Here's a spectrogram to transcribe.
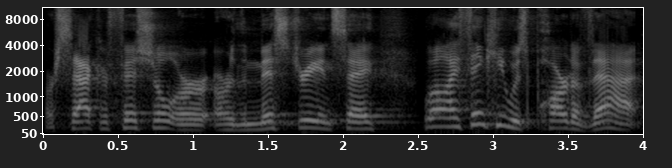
or sacrificial or, or the mystery and say, well, I think he was part of that.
